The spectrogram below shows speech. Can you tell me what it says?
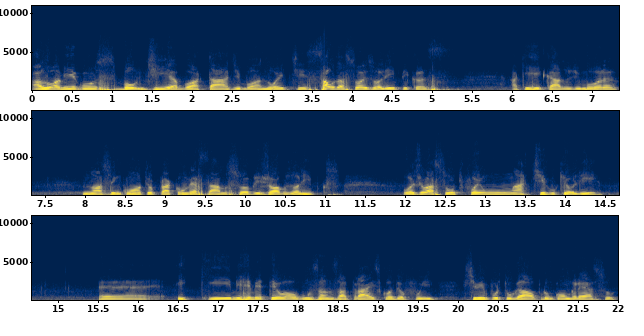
Alô, amigos, bom dia, boa tarde, boa noite, saudações olímpicas. Aqui Ricardo de Moura, nosso encontro para conversarmos sobre Jogos Olímpicos. Hoje o assunto foi um artigo que eu li é, que me remeteu a alguns anos atrás, quando eu fui, estive em Portugal para um congresso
